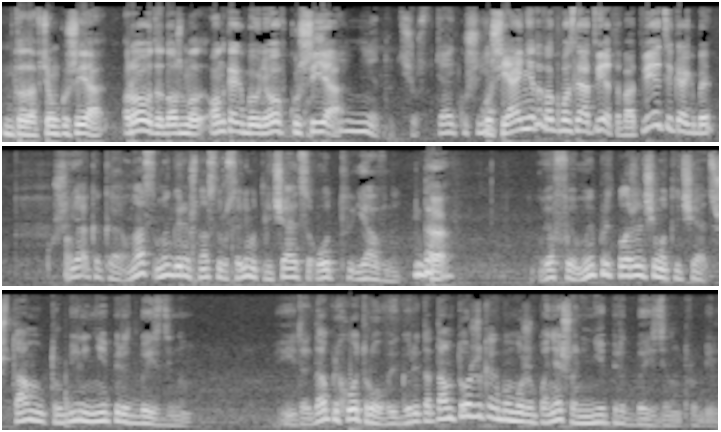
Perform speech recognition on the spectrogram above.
Ну тогда в чем кушия? Ровод должен был, он как бы у него в кушия. Кушия нет, черт, у тебя и кушия. Кушия нет только после ответа. В ответе как бы. Кушия какая? У нас, мы говорим, что у нас Иерусалим отличается от явны. Да. Яфе, мы предположили, чем отличается, что там трубили не перед Бейздином. И тогда приходит Рова и говорит, а там тоже как бы можем понять, что они не перед Бейздином трубили.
